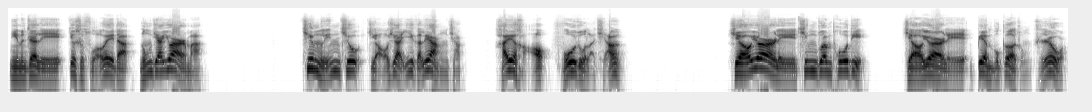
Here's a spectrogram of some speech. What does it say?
你们这里就是所谓的农家院吗？庆林秋脚下一个踉跄，还好扶住了墙。小院里青砖铺地，小院里遍布各种植物，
